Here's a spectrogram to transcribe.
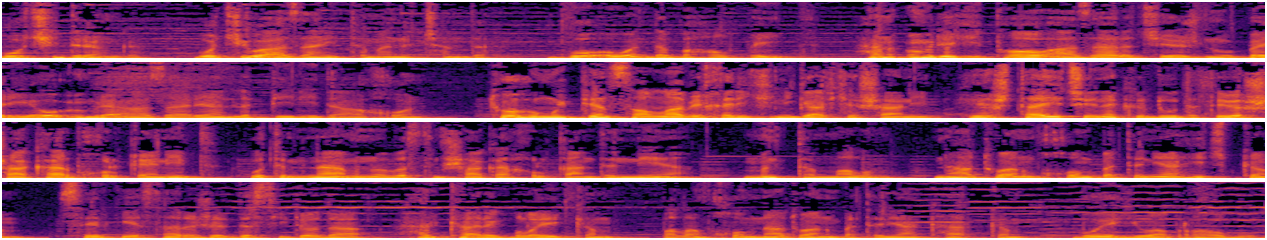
بۆچی درەنگە بۆچی وازانی تەمەنت چەندە بۆ ئەوەندە بە هەڵپەیت هەن عومرێکی تەواو ئازارت چێژن و بەری ئەو عومرە ئازاریان لە پیریدا ئەخۆن تۆ هەمووی پێنج ساڵ نابێ خەریکی نیگار کێشانیت هێشتا هیچ چێ نەکرد و دەتەوێ شاکار بخولقێنیت وتم نا من مەبەستم شاکار خوڵقاندن نییە من تەمەڵم ناتوانم خۆم بە تەنیا هیچ بکەم سەیرکە ئێستا لە ژێر دەستی تۆدا هەر کارێک بڵێی کەم بەڵام خۆم ناتوانم بە تەنیا کار بکەم بۆیە هیوا بڕاو بووم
